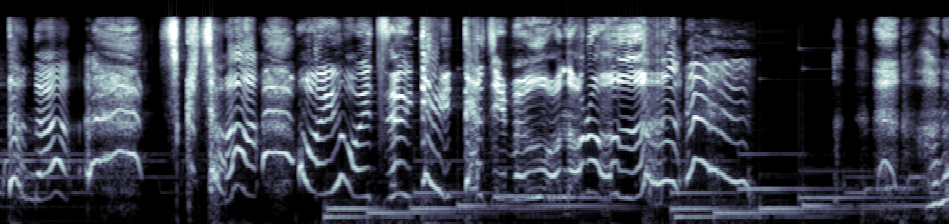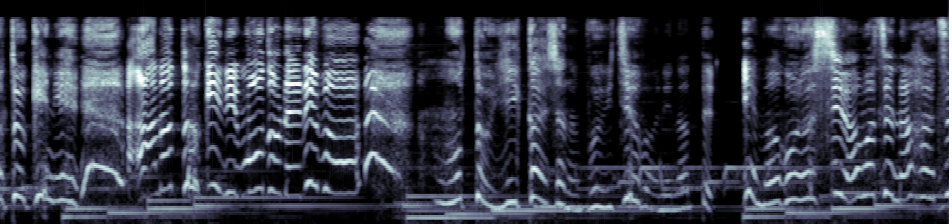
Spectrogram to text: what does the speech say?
ったんだ。ちくしょうほいほいついていった自分を呪う。あの時にあの時に戻れればもっといい会社の VTuber になって今頃幸せなはず。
